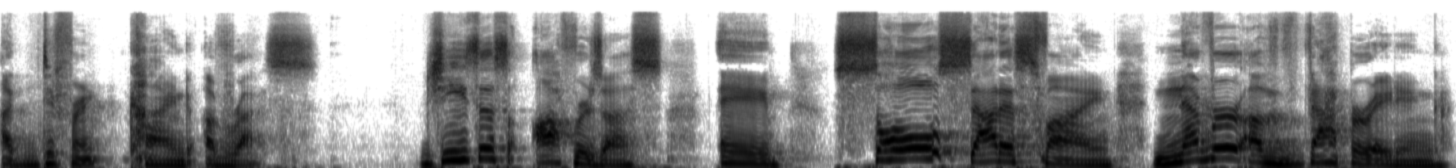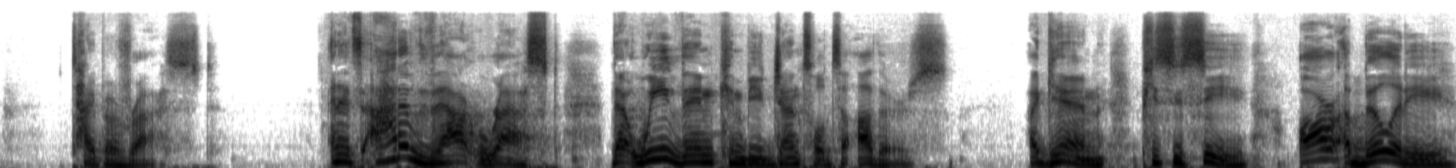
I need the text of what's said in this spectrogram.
a different kind of rest. Jesus offers us a soul satisfying, never evaporating type of rest. And it's out of that rest that we then can be gentle to others. Again, PCC, our ability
